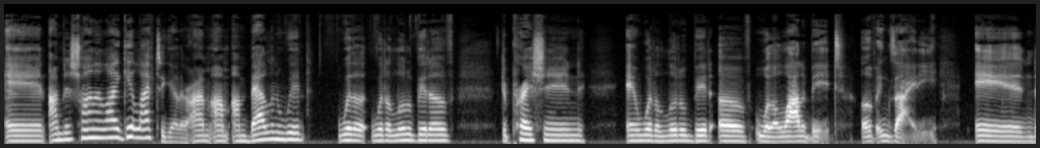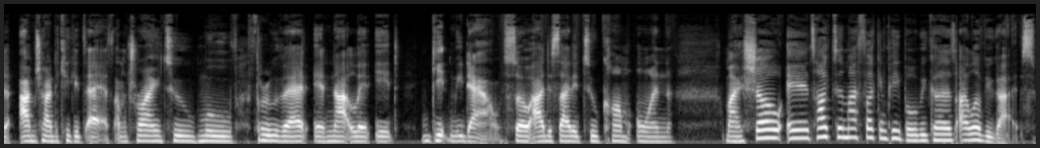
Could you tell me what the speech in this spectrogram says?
and I'm just trying to like get life together. I'm I'm I'm battling with with a with a little bit of depression and with a little bit of well a lot of bit of anxiety and I'm trying to kick its ass. I'm trying to move through that and not let it get me down. So I decided to come on my show and talk to my fucking people because I love you guys.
